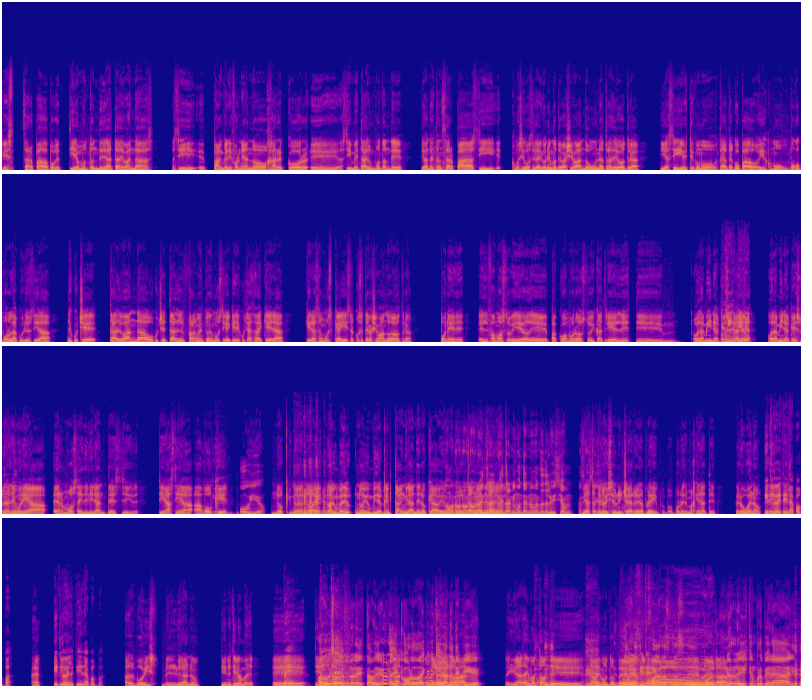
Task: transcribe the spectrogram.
que es zarpado porque tiene un montón de data de bandas así eh, punk californiano, hardcore, eh, así metal, un montón de, de bandas que están zarpadas y eh, como decimos, el algoritmo te va llevando una atrás de otra y así, viste como está, está copado, y es como un poco por la curiosidad. De escuché tal banda o escuché tal fragmento de música y quería escuchar, saber qué era que era esa música y esa cosa te va llevando a la otra. Ponele. El famoso video de Paco Amoroso y Catriel, este. mm, Hola Mina, que es una, mira. ale- Hola Mina, que es una alegoría hermosa y delirante si- se hace a, a Boque. Obvio. No, no, no, hay, no, hay un video- no hay un videoclip tan grande, no cabe No, un no, club no, tan no, no grande. en entra, el no entra en ninguna, ninguna televisión. Mira, hasta sí. te lo dice un hincha de River Play, por, por eso imagínate. Pero bueno, ¿Qué eh, clubes tiene La Pampa? ¿Eh? ¿Qué clubes le tiene La Pampa? Al Boys, Belgrano. Tiene, tiene un. eh, ¿Ve? tiene un montón- de Floresta, Belgrano de Ah, Córdoba. ¿De qué me está Belgrano, hablando este pibe? Belgrano, hay un montón de. No, hay un montón, pero No, bueno, no importa. No importa. No reviste un propio análisis.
